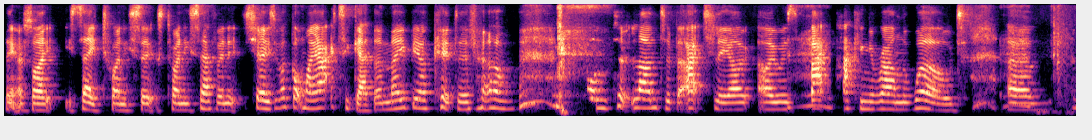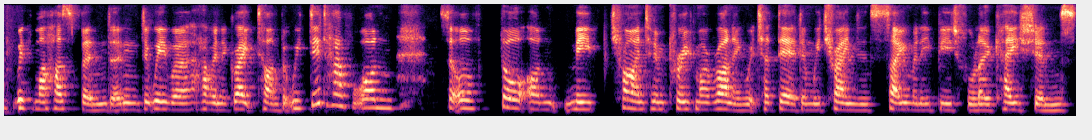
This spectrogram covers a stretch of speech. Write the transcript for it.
think I was like, you say 26, 27. It shows if I got my act together, maybe I could have um, gone to Atlanta. But actually, I, I was backpacking around the world um, with my husband and we were having a great time. But we did have one sort of thought on me trying to improve my running, which I did, and we trained in so many beautiful locations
